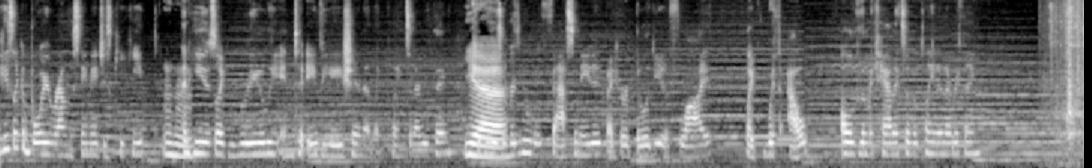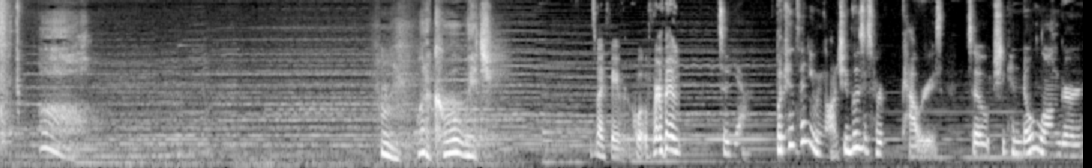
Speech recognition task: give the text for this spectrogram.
he's like a boy around the same age as Kiki, Mhm. and he is like really into aviation and like planes and everything. So yeah. he was originally fascinated by her ability to fly, like without all of the mechanics of a plane and everything. Hmm, what a cool witch. It's my favorite quote from him. So yeah. But continuing on, she loses her powers, so she can no longer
